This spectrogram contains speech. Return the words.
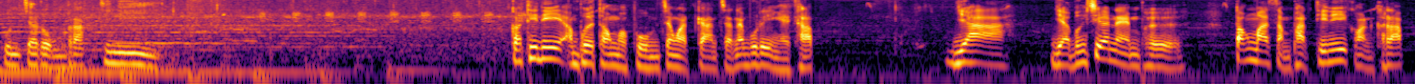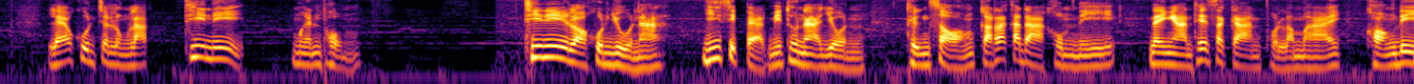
คุณจะหลงรักที่นี่ ก็ที่นี่อำเภอทองผาภูมิจังหวัดกาญจนบุรีไงครับ อย่าอย่าเพิ่งเชื่อในอำเภอ ต้องมาสัมผัสที่นี่ก่อนครับ แล้วคุณจะหลงรักที่นี่เหมือนผม ที่นี่รอคุณอยู่นะ 28 มิถุนายน ถึง 2 กรกฎาคมนี้ในงานเทศกาลผลไม้ของดี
